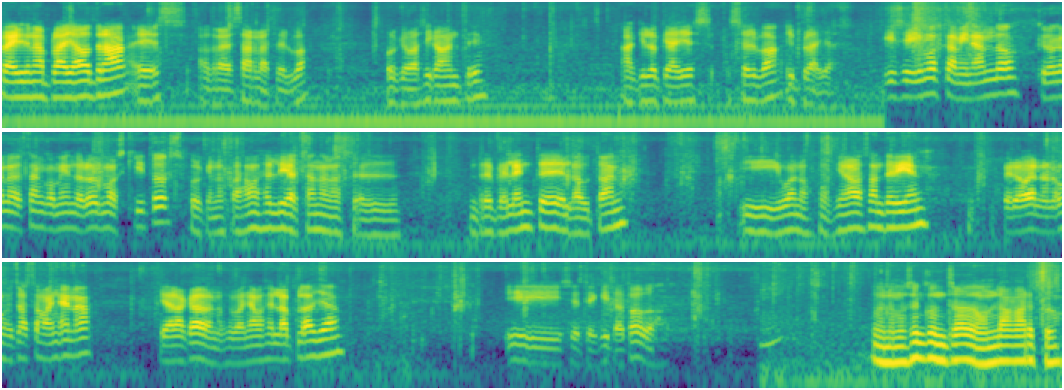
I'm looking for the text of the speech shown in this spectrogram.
Para ir de una playa a otra es atravesar la selva, porque básicamente aquí lo que hay es selva y playas. Aquí seguimos caminando, creo que nos están comiendo los mosquitos, porque nos pasamos el día echándonos el repelente, el autan, y bueno, funciona bastante bien, pero bueno, lo hemos hecho hasta mañana, y ahora claro, nos bañamos en la playa y se te quita todo. Bueno, hemos encontrado un lagarto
